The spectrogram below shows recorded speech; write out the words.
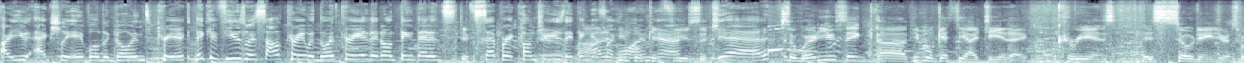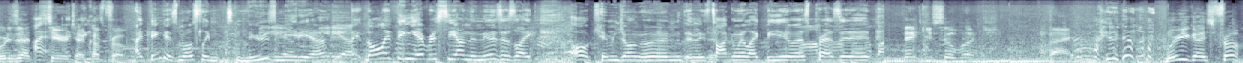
are you actually able to go into Korea? They confuse with South Korea with North Korea. They don't think that it's Different. separate countries. Yeah. They think A lot it's of like people one. yeah. confuse the two. Yeah. So where do you think uh, uh, people get the idea that Koreans is so dangerous? Where does that that I- I stereotype come from? I think it's mostly news media. media. Like, the only thing you ever see on the news is like, oh, Kim Jong Un, and he's talking with like the U.S. president. Thank you so much. Bye. Where are you guys from?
